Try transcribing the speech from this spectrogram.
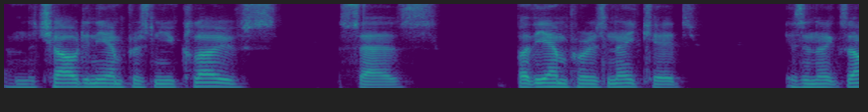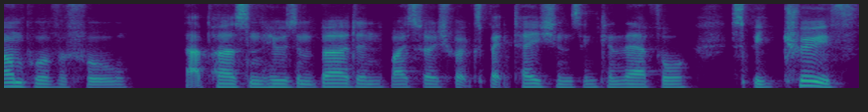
And the child in the Emperor's New Clothes says, But the Emperor is naked, is an example of a fool that person who isn't burdened by social expectations and can therefore speak truth.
